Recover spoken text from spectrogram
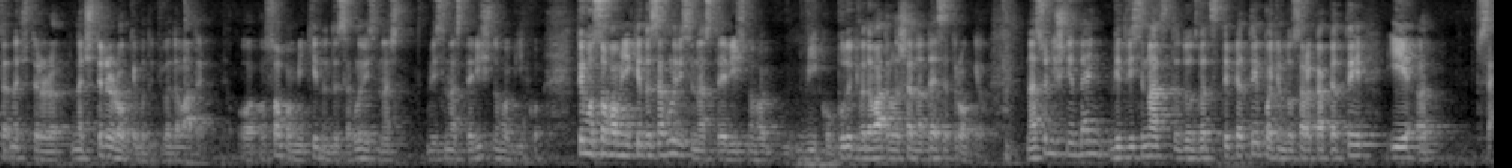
Це на 4, на 4 роки будуть видавати особам, які не досягли 18 18-річного віку. Тим особам, які досягли 18-річного віку, будуть видавати лише на 10 років. На сьогоднішній день від 18 до 25, потім до 45 і е, все.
